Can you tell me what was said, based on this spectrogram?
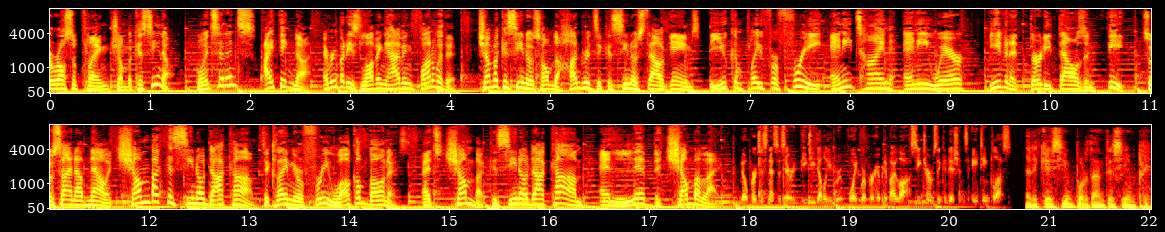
were also playing Chumba Casino. Coincidence? I think not. Everybody's loving having fun with it. Chumba Casino is home to hundreds of casino style games that you can play for free anytime, anywhere, even at 30,000 feet. So sign up now at chumbacasino.com to claim your free welcome bonus. That's chumbacasino.com and live the Chumba life. No purchase necessary. BGW. Void were prohibited by law. See terms and conditions. 18 plus. que es importante siempre.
